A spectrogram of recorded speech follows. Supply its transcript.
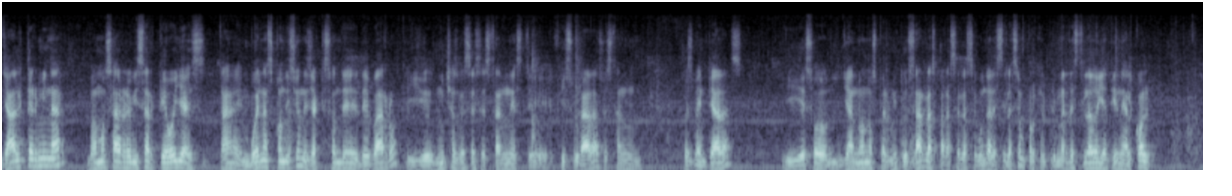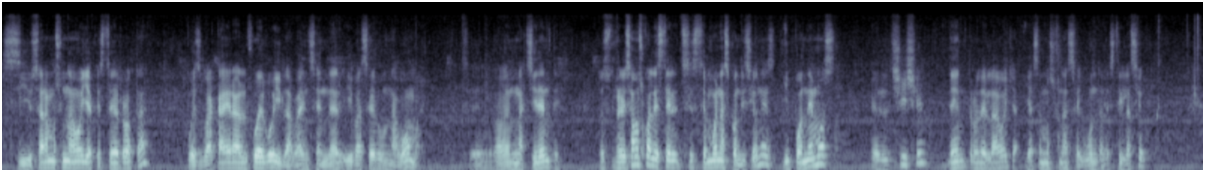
ya al terminar, vamos a revisar qué olla está en buenas condiciones, ya que son de, barro y muchas veces están este, fisuradas o están pues venteadas y eso ya no nos permite usarlas para hacer la segunda destilación porque el primer destilado ya tiene alcohol. Si usáramos una olla que esté rota, pues va a caer al fuego y la va a encender y va a ser una bomba. va a haber un accidente. Entonces revisamos cuál esté, esté en buenas condiciones y ponemos el chiche dentro de la olla y hacemos una segunda destilación.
